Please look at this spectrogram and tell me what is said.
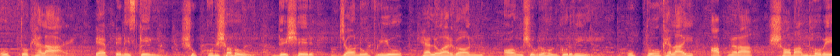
উক্ত খেলায় ট্যাপ টেনিস কিং শুক্কুর সহ দেশের জনপ্রিয় খেলোয়াড়গণ অংশগ্রহণ করবে। উক্ত খেলায় আপনারা সবান্ধবে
